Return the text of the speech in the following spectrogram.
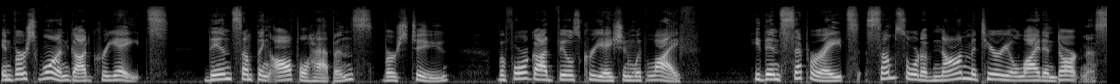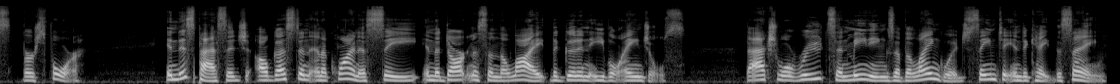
In verse 1, God creates. Then something awful happens, verse 2, before God fills creation with life. He then separates some sort of non material light and darkness, verse 4. In this passage, Augustine and Aquinas see in the darkness and the light the good and evil angels. The actual roots and meanings of the language seem to indicate the same.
